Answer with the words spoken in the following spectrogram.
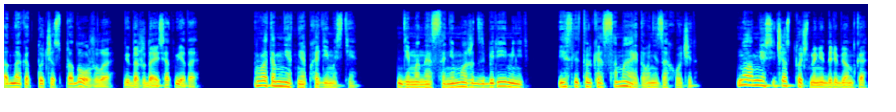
однако тотчас продолжила, не дожидаясь ответа. «В этом нет необходимости. Демонесса не может забеременеть, если только сама этого не захочет. Ну а мне сейчас точно не до ребенка.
